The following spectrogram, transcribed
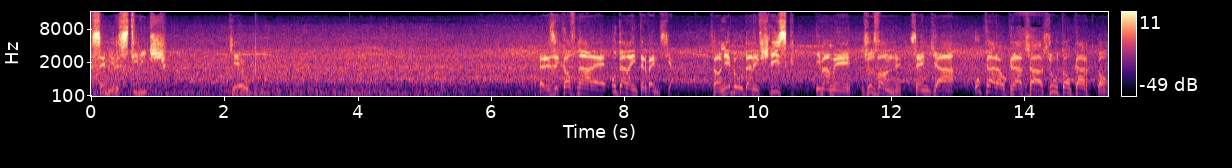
Semir Stilic, Kiełb. Ryzykowna, ale udana interwencja. To nie był udany wślizg i mamy rzut wolny. Sędzia ukarał gracza żółtą kartką.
